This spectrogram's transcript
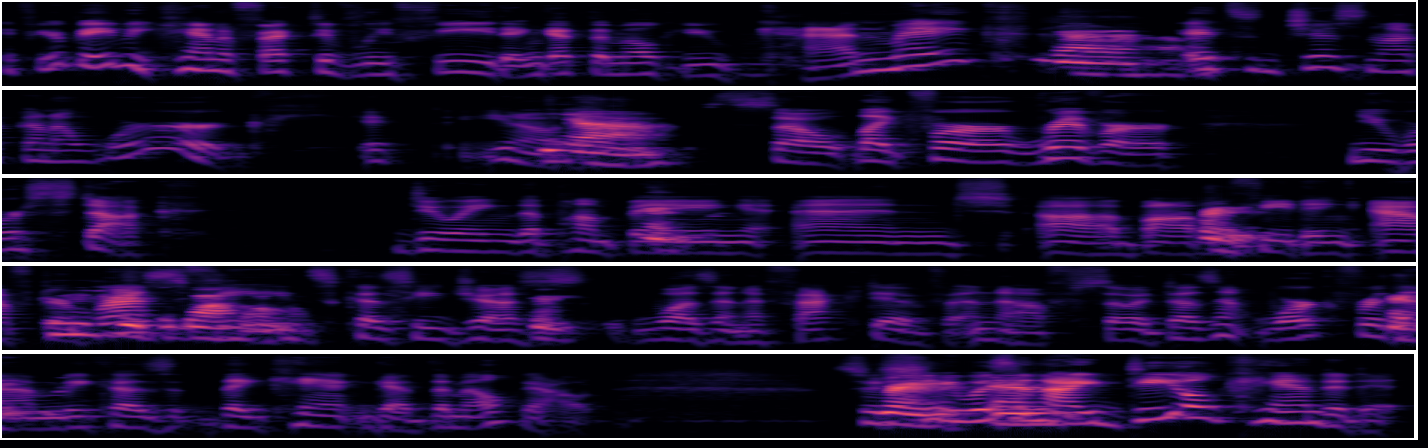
if your baby can't effectively feed and get the milk you can make yeah. it's just not gonna work. It you know yeah. so like for river you were stuck doing the pumping and uh, bottle right. feeding after breastfeeds because he just right. wasn't effective enough. So it doesn't work for right. them because they can't get the milk out. So she was and an ideal candidate.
